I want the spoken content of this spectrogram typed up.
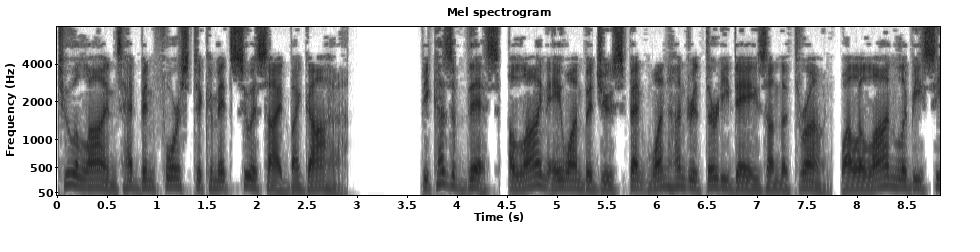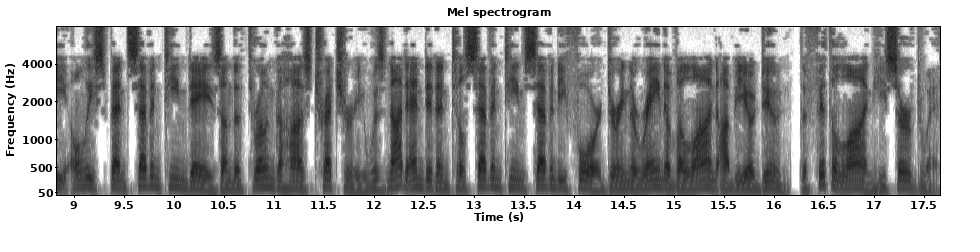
two Alans had been forced to commit suicide by Gaha. Because of this, Alain Awanbaju spent 130 days on the throne, while Alain Labisi only spent 17 days on the throne. Gaha's treachery was not ended until 1774 during the reign of Alain Abiodun, the fifth Alain he served with.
